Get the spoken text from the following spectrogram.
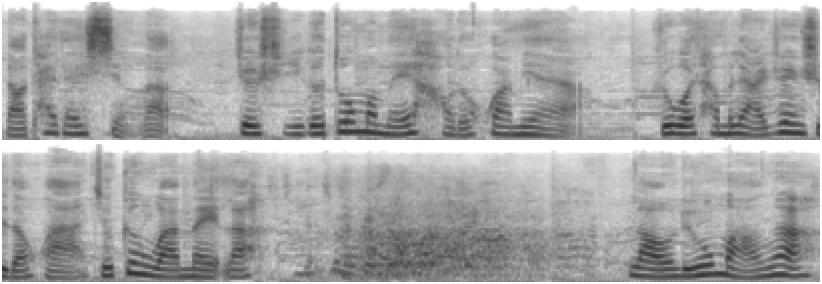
老太太醒了，这是一个多么美好的画面啊！如果他们俩认识的话，就更完美了。老流氓啊！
